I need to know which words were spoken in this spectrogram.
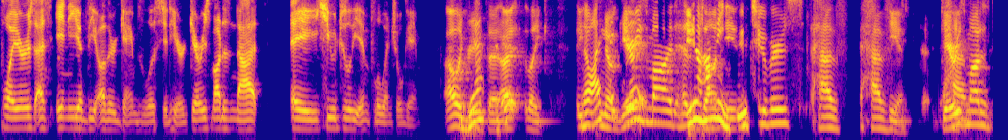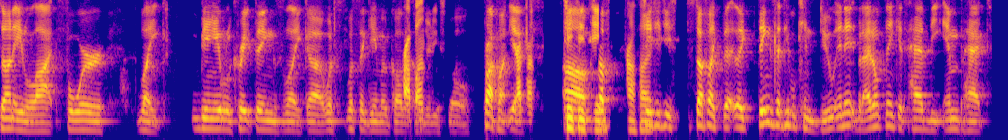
players as any of the other games listed here. Garry's mod is not a hugely influential game. I'll agree Yes, with that. I like. No, I no, think it Garry's mod has Do you know how many a- YouTubers have have Yeah. Gary's have- mod has done a lot for like being able to create things like uh what's what's the game mode called? Prop Call of Hunt. Duty stole. Prop Hunt, yeah. Prop Um, TTT? stuff, prop up? TTT stuff like that, like things that people can do in it, but I don't think it's had the impact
